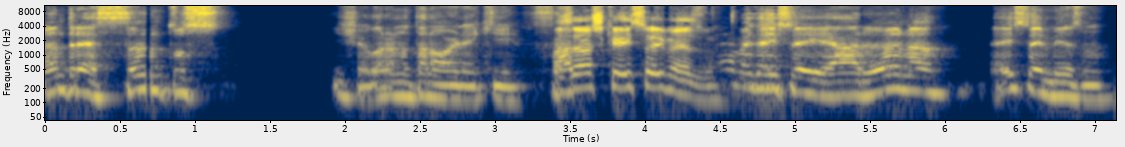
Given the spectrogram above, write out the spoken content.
André Santos. Ixi, agora não tá na ordem aqui. Mas Fábio... eu acho que é isso aí mesmo. É, mas é isso aí, é Arana. É isso aí mesmo.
